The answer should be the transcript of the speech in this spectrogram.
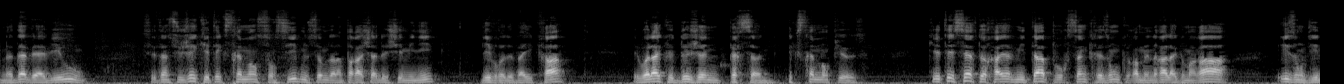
Nadav et Avihu, c'est un sujet qui est extrêmement sensible. Nous sommes dans la paracha de Shemini, livre de Vaikra. Et voilà que deux jeunes personnes, extrêmement pieuses, qui étaient certes Chayav Mita pour cinq raisons que ramènera la Gemara, ils ont dit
